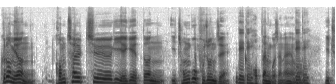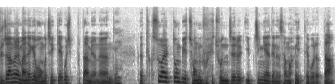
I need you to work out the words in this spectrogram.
그러면 검찰 측이 얘기했던 이 정보 부존재 네네. 없다는 거잖아요. 네네. 이 주장을 만약에 원고 측이 깨고 싶다면은 네. 그러니까 특수활동비 정보의 존재를 입증해야 되는 상황이 돼버렸다.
